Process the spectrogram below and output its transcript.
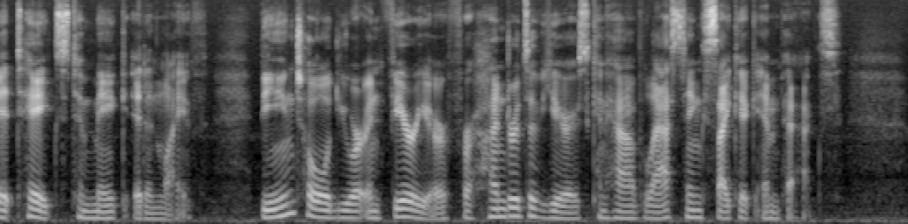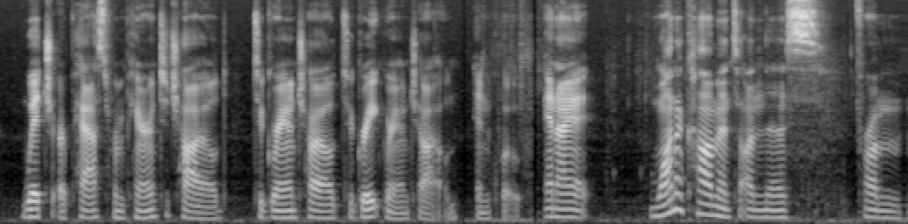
it takes to make it in life. Being told you are inferior for hundreds of years can have lasting psychic impacts, which are passed from parent to child to grandchild to great grandchild. End quote. And I want to comment on this from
